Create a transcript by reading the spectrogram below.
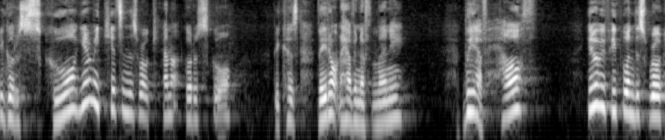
You go to school. You know how many kids in this world cannot go to school because they don't have enough money? We have health. You know people in this world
